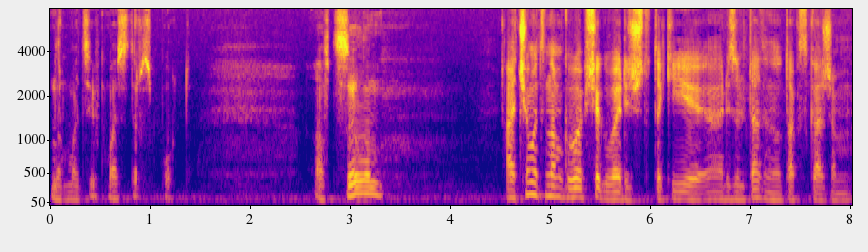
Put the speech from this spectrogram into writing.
норматив мастер спорта. А в целом, А о чем это нам вообще говорит, что такие э, результаты, ну так скажем,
